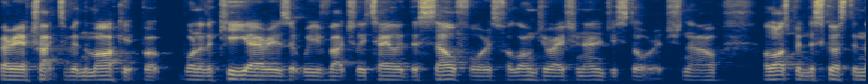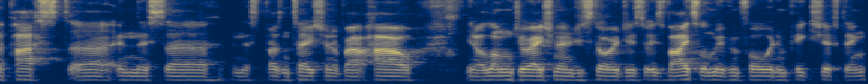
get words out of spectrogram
very attractive in the market. But one of the key areas that we've actually tailored this cell for is for long duration energy storage. Now, a lot's been discussed in the past uh, in this uh, in this presentation about how you know long duration energy storage is, is vital moving forward in peak shifting,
